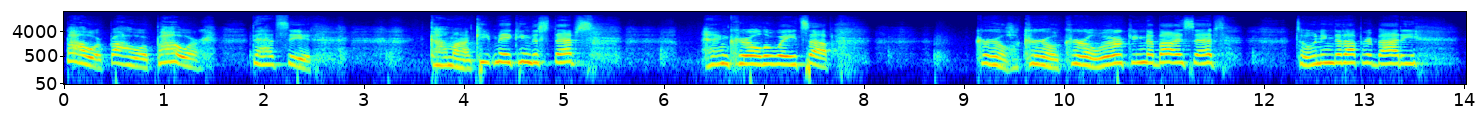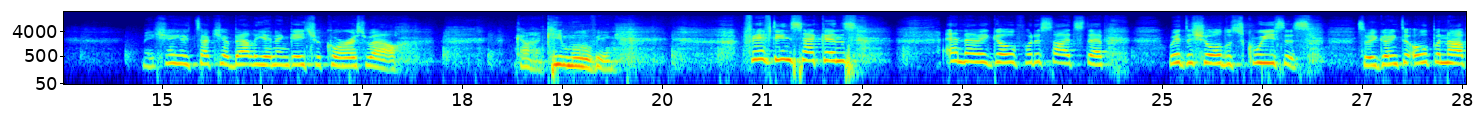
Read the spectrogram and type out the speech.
Power, power, power. That's it. Come on, keep making the steps and curl the weights up. Curl, curl, curl, working the biceps, toning that upper body. Make sure you tuck your belly and engage your core as well. Come on, keep moving. 15 seconds, and then we go for the side step with the shoulder squeezes. So we're going to open up,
